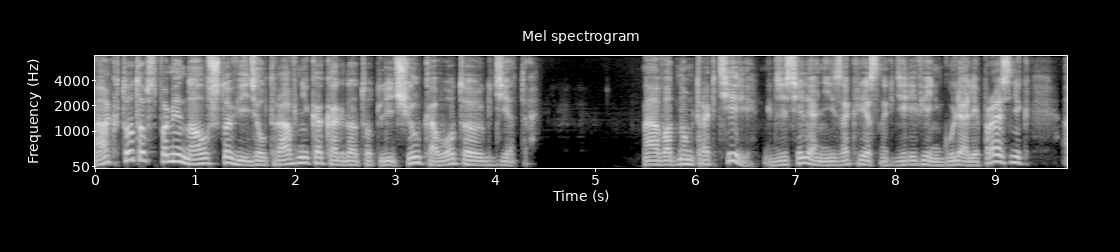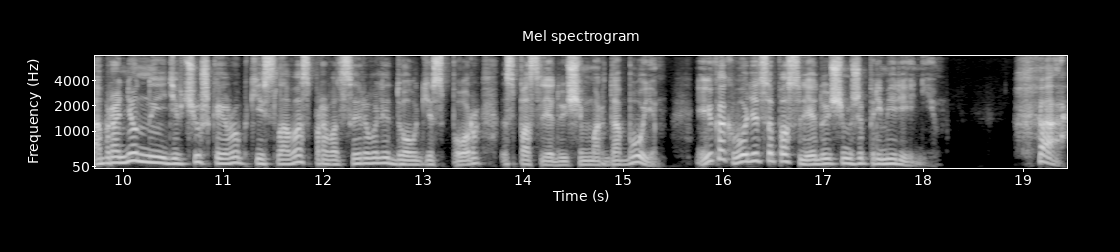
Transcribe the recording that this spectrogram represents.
а кто-то вспоминал, что видел травника, когда тот лечил кого-то где-то. А в одном трактире, где селяне из окрестных деревень гуляли праздник, оброненные девчушкой робкие слова спровоцировали долгий спор с последующим мордобоем и, как водится, последующим же примирением. «Ха!»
